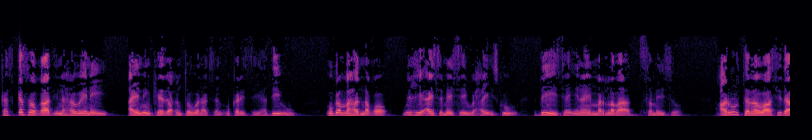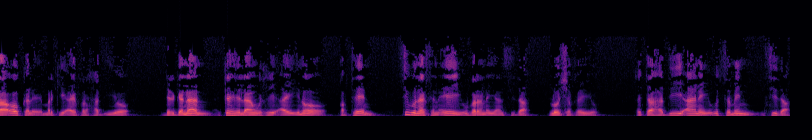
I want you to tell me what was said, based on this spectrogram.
Ka soo qaad in haweeney ay ninkeeda cunto wanaagsan u karisay haddii uu uga mahadnaqo wixii ay samaysay waxay isku dayeysaa inay mar labaad samayso. Carruurtana waa sidaa oo kale markii ay farxad iyo dherganaan ka helaan wixii ay inoo qabteen. Si wanaagsan ayay u baranayaan sida loo shaqeeyo xitaa haddii aanay u samayn sida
